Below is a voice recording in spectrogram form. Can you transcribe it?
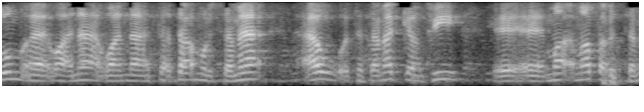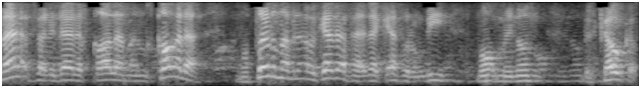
وأنها, وأنها تأمر السماء أو تتمكن في آه، آه، مطر السماء فلذلك قال من قال مطرنا من كذا فهذا كافر به مؤمن بالكوكب.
